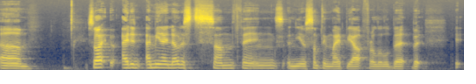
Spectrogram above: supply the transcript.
Um, so I, I didn't. I mean, I noticed some things, and you know, something might be out for a little bit, but it,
